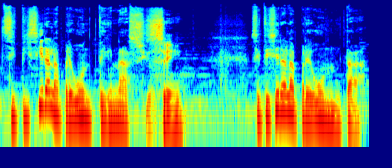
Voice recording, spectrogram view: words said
si te hiciera la pregunta, Ignacio. Sí. Si te hiciera la pregunta,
